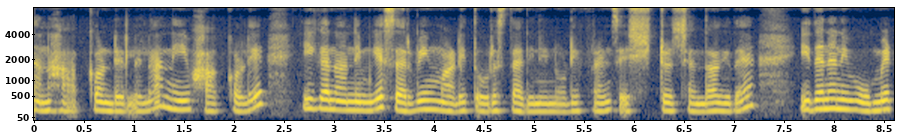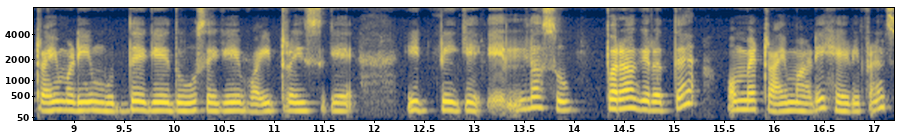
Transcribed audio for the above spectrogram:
ನಾನು ಹಾಕ್ಕೊಂಡಿರಲಿಲ್ಲ, ನೀವು ಹಾಕ್ಕೊಳ್ಳಿ. ಈಗ ನಾನು ನಿಮಗೆ ಸರ್ವಿಂಗ್ ಮಾಡಿ ತೋರಿಸ್ತಾ ಇದ್ದೀನಿ. ನೋಡಿ ಫ್ರೆಂಡ್ಸ್ ಎಷ್ಟು ಚೆಂದಾಗಿದೆ. ಇದನ್ನು ನೀವು ಒಮ್ಮೆ ಟ್ರೈ ಮಾಡಿ, ಮುದ್ದೆಗೆ, ದೋಸೆಗೆ ವೈಟ್ ರೈಸ್ಗೆ ಇಡ್ಲಿಗೆ ಎಲ್ಲ ಸೂಪರಾಗಿರುತ್ತೆ ಒಮ್ಮೆ ಟ್ರೈ ಮಾಡಿ ಹೇಳಿ ಫ್ರೆಂಡ್ಸ್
